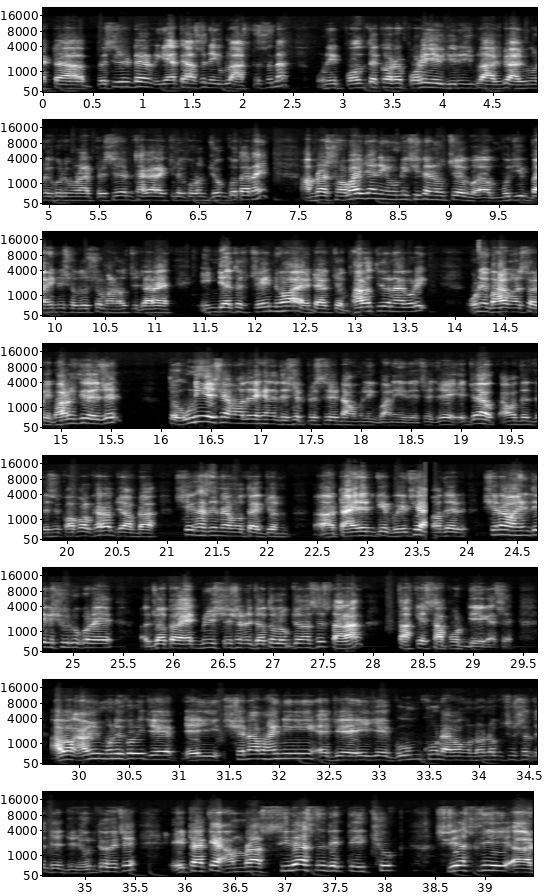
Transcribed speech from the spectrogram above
একটা প্রেসিডেন্টের ইয়াতে আসেন এইগুলো আসতেছে না, উনি পদত্যাগ করার পরে এই জিনিসগুলো আসবে। আমি মনে করি ওনার প্রেসিডেন্ট থাকার অ্যাকচুয়ালি কোনো যোগ্যতা নাই। আমরা সবাই জানি উনি ছিলেন হচ্ছে মুজিব বাহিনীর সদস্য মানে হচ্ছে যারা ইন্ডিয়াতে ট্রেন হওয়া, এটা হচ্ছে ভারতীয় নাগরিক। উনি সরি ভারতীয় এজেন্ট তো উনি এসে আমাদের এখানে দেশের প্রেসিডেন্ট আওয়ামী লীগ বানিয়ে দিয়েছে যে যাই হোক, আমাদের দেশের কপাল খারাপ যে আমরা শেখ হাসিনার মতো একজন টাইরেন্টকে পেয়েছি। আমাদের সেনাবাহিনী থেকে শুরু করে যত অ্যাডমিনিস্ট্রেশনের যত লোকজন আছে, তারা তাকে সাপোর্ট দিয়ে গেছে। এবং আমি মনে করি যে, এই সেনাবাহিনী যে, এই যে গুম, খুন এবং অন্যান্য কিছুর সাথে যে যে জড়িত হয়েছে, এটাকে আমরা সিরিয়াসলি দেখতে ইচ্ছুক। সিরিয়াসলি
